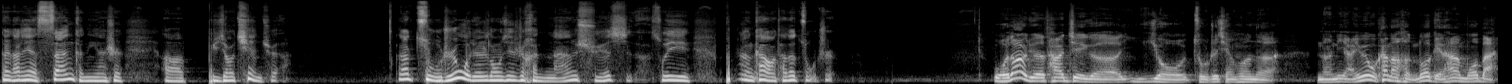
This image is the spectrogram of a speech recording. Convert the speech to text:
但他现在三肯定还是啊比较欠缺。那组织我觉得这东西是很难学习的，所以不是很看好他的组织。我倒是觉得他这个有组织前锋的能力啊，因为我看到很多给他的模板。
